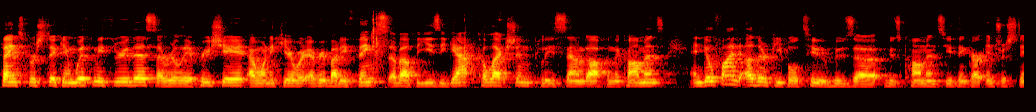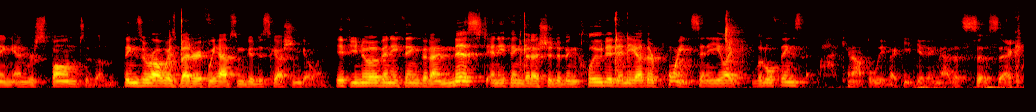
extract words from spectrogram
Thanks for sticking with me through this. I really appreciate it. I want to hear what everybody thinks about the Yeezy Gap collection. Please sound off in the comments. And go find other people too whose, uh, whose comments you think are interesting and respond to them. Things are always better if we have some good discussion going. If you know of anything that I missed, anything that I should have included, any other points, any like little things, oh, I cannot believe I keep getting that. That's so sick.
